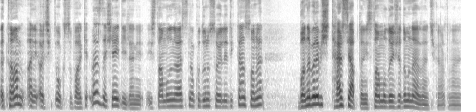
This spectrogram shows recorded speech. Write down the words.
e, tamam hani açıkta okusun fark etmez de şey değil hani İstanbul Üniversitesi'nde okuduğunu söyledikten sonra bana böyle bir şey ters yaptın. İstanbul'da yaşadığımı nereden çıkardın hani.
